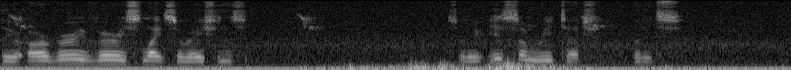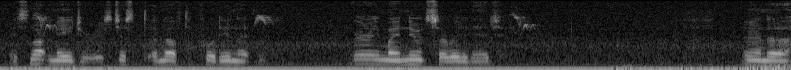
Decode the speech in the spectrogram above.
There are very, very slight serrations. So there is some retouch, but it's it's not major. It's just enough to put in that very minute serrated edge. And uh,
